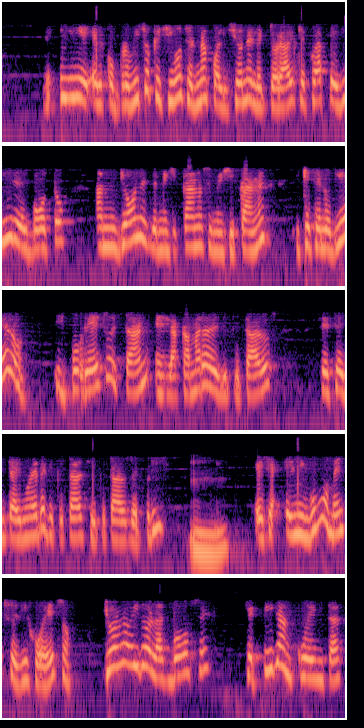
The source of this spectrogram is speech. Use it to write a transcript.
y el compromiso que hicimos en una coalición electoral que fue a pedir el voto a millones de mexicanos y mexicanas y que se lo dieron. Y por eso están en la Cámara de Diputados 69 diputadas y diputados de PRI en ningún momento se dijo eso. Yo he oído las voces que pidan cuentas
